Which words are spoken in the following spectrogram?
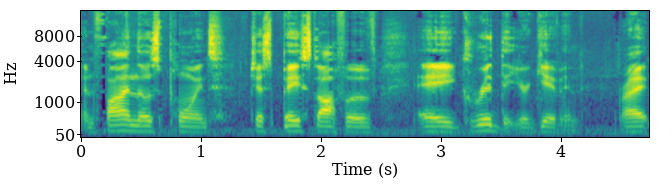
and find those points just based off of a grid that you're given, right?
